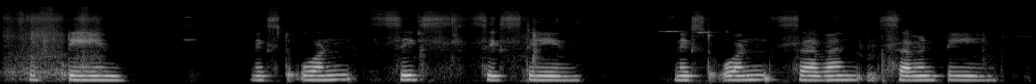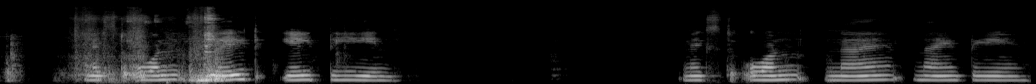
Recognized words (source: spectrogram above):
fifteen. Next one, six, sixteen. Next one, seven, seventeen. Next one, eight, eighteen. Next one, nine, nineteen.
